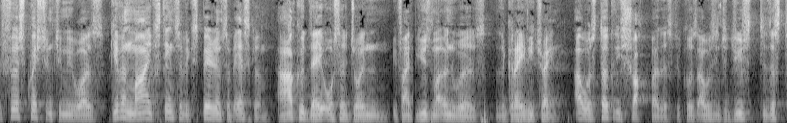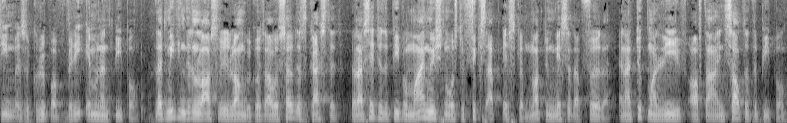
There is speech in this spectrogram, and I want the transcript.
first question to me was given my extensive experience of Eskom, how could they also join if I use my own words, the gravy train? I was totally shocked by this because I was introduced to this team as a group of very eminent people. That meeting didn't last very long because I was so disgusted that I said to the people, my mission was to fix up Eskom, not to mess it up further. And I took my leave after I insulted the people.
